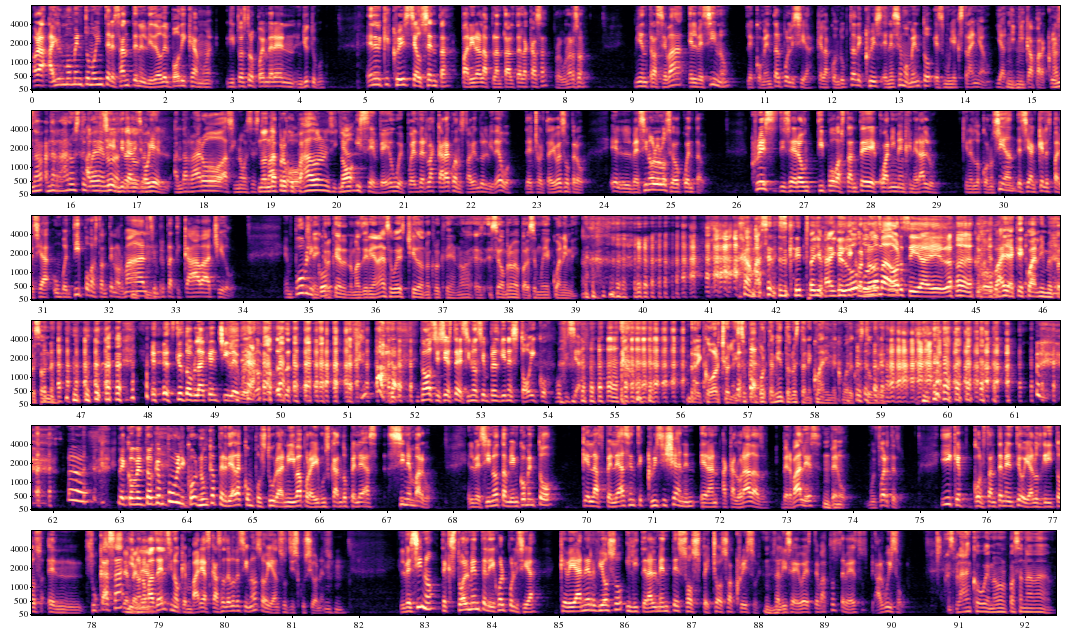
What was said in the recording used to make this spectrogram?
Ahora, hay un momento muy interesante en el video del bodycam, y todo esto lo pueden ver en, YouTube, en el que Chris se ausenta para ir a la planta alta de la casa, por alguna razón. Mientras se va, el vecino le comenta al policía que la conducta de Chris en ese momento es muy extraña y atípica para Chris. Anda, raro este güey, ¿no? Sí, dice, oye, anda raro, así no es este No anda preocupado ni siquiera. No, y se ve, güey. Puedes ver la cara cuando está viendo el video. De hecho, ahorita digo eso, pero el vecino Lolo se dio cuenta. Chris, dice, era un tipo bastante ecuánime en general, güey. Quienes lo conocían decían que les parecía un buen tipo, bastante normal, siempre platicaba, chido en público. Sí, creo que nomás dirían, ah, ese güey es chido. No creo que dirían, no, ese hombre me parece muy ecuánime. Jamás he descrito yo a alguien que conozco. Un mamador, sí, a él. Como, vaya, qué ecuánime persona. es que es doblaje en Chile, güey. ¿no? no, sí, sí, este vecino siempre es bien estoico, oficial. Recorcholi, su comportamiento no es tan ecuánime como de costumbre. Le comentó que en público nunca perdía la compostura ni iba por ahí buscando peleas. Sin embargo, el vecino también comentó que las peleas entre Chris y Shannon eran acaloradas, verbales, pero muy fuertes. Y que constantemente oía los gritos en su casa, De y no nomás de él, sino que en varias casas de los vecinos oían sus discusiones. El vecino textualmente le dijo al policía que veía nervioso y literalmente sospechoso a Chris. güey. O sea, le dice, este vato se ve, algo hizo. güey". Es blanco, güey, no pasa nada.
